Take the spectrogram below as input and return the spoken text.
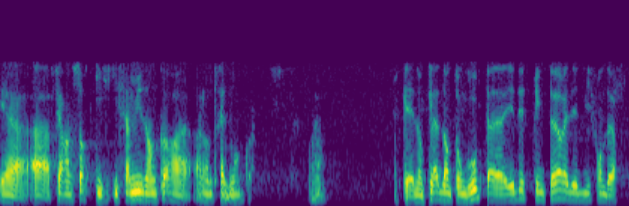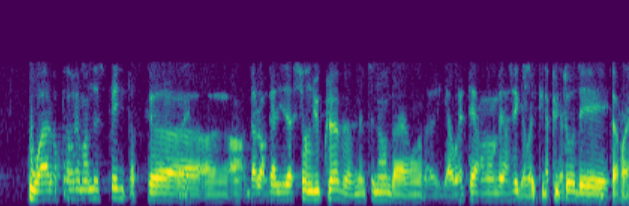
et, et à, à faire en sorte qu'ils qu'ils s'amusent encore à, à l'entraînement. Quoi. Voilà. Ok, donc là, dans ton groupe, tu as et des sprinteurs et des demi-fondeurs. Ouais, alors pas vraiment de sprint parce que euh, dans l'organisation du club maintenant, ben, on- il y a Walter Lamberger qui s'occupe plutôt des ouais.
